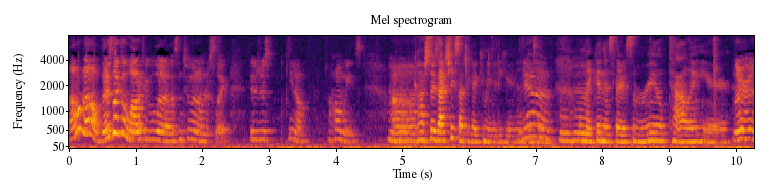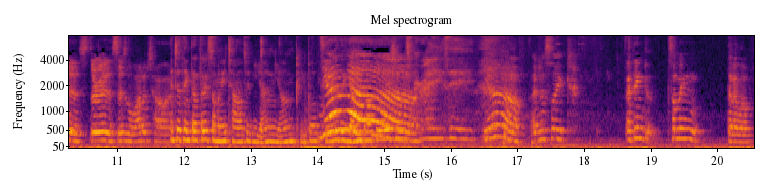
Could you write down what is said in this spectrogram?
I don't know. There's like a lot of people that I listen to, and I'm just like, they're just you know homies. Um, Gosh, there's actually such a good community here in yeah, Edmonton. Oh my goodness, there's some real talent here. there is, there is, there's a lot of talent. And to think that there's so many talented young, young people too. The young population is crazy. Yeah, I just like, I think something that I love.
